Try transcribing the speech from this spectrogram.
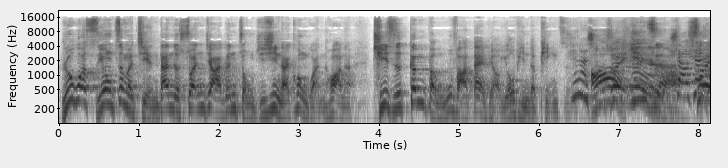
如果使用这么简单的酸价跟总极性来控管的话呢，其实根本无法代表油品的品质，天所以因此，所以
